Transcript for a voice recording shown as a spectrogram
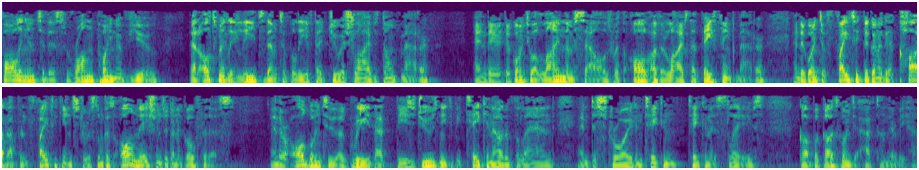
falling into this wrong point of view that ultimately leads them to believe that Jewish lives don't matter. And they're, going to align themselves with all other lives that they think matter. And they're going to fight. They're going to get caught up and fight against Jerusalem because all nations are going to go for this. And they're all going to agree that these Jews need to be taken out of the land and destroyed and taken, taken as slaves. God, but God's going to act on their behalf.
